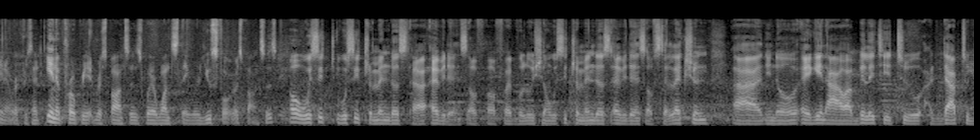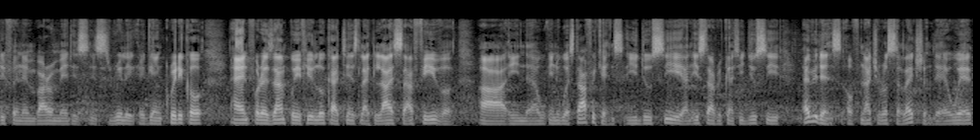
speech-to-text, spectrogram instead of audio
you know, represent inappropriate responses where once they were useful responses. Oh, we see, we see tremendous uh, evidence of, of evolution. We see tremendous evidence of selection. Uh, you know, again, our ability to adapt to different environments is, is really, again, critical. And for example, if you look at things like Lassa fever uh, in, uh, in West Africans, you do see, and East Africans, you do see evidence of natural selection there where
